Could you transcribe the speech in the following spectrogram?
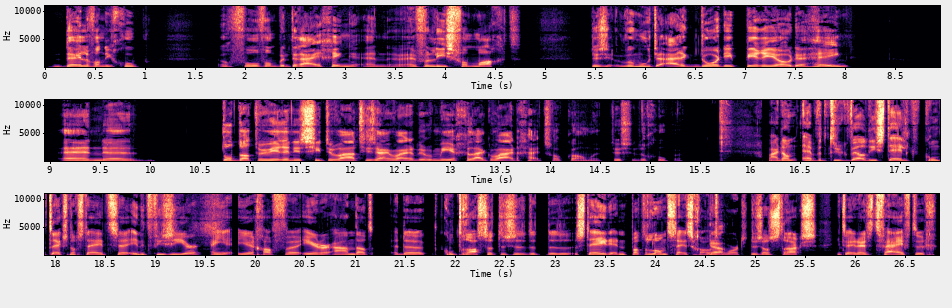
delen van die groep een gevoel van bedreiging en, uh, en verlies van macht. Dus we moeten eigenlijk door die periode heen. En Totdat we weer in een situatie zijn waar er meer gelijkwaardigheid zal komen tussen de groepen. Maar dan hebben we natuurlijk wel die stedelijke context nog steeds uh, in het vizier. En je, je gaf uh, eerder aan dat de contrasten tussen de, de, steden en het platteland steeds groter ja. wordt. Dus als straks in 2050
